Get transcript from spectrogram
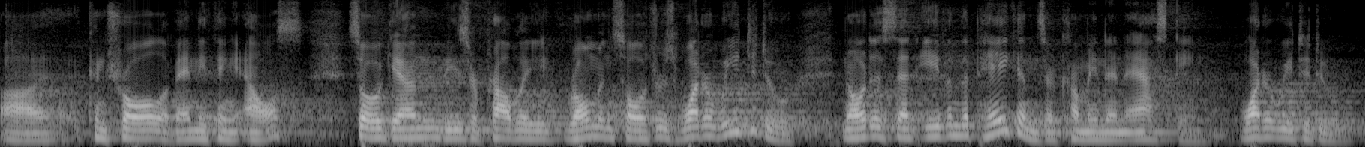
uh, control of anything else. So, again, these are probably Roman soldiers. What are we to do? Notice that even the pagans are coming and asking, What are we to do?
